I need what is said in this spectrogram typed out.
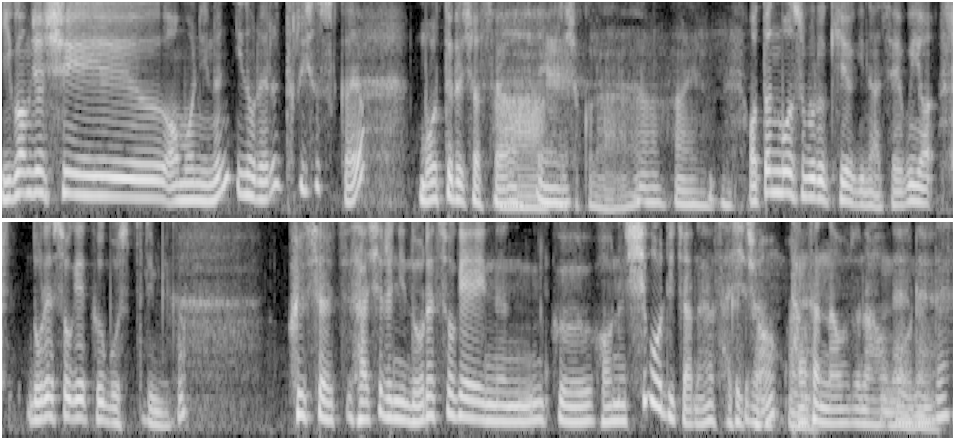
이광준 씨 어머니는 이 노래를 들으셨을까요? 못 들으셨어요. 아, 예. 그러셨구나. 아유. 어떤 모습으로 기억이 나세요? 그 여, 노래 속의 그 모습들입니까? 글쎄요, 사실은 이 노래 속에 있는 그거는 시골이잖아요, 사실은. 그쵸? 네. 당산나무도 나오고 네네. 그런데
